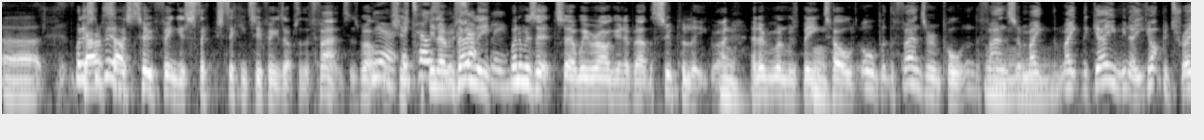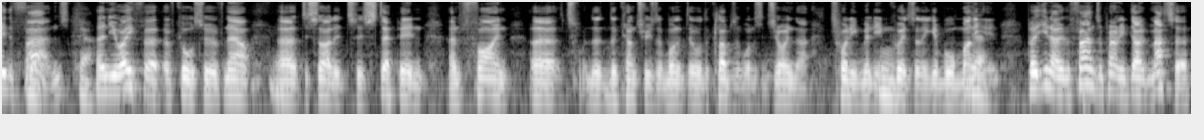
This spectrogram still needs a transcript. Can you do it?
Uh, Well, it's a Gareth bit of a two fingers stick, sticking two fingers up to the fans as well. Yeah, which is, it tells you know, you it was only when was it uh, we were arguing about the Super League, right? Hmm. And everyone was being told, "Oh, but the fans are important. The fans are make make the game. You know, you can't betray the fans." yeah. And UEFA, of course, who have now uh, decided to step in and fine uh, tw- the, the countries that wanted to, or the clubs that wanted to join that, twenty million quid, so they get more money Hmm. Yeah. in. But you know, the fans apparently don't matter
